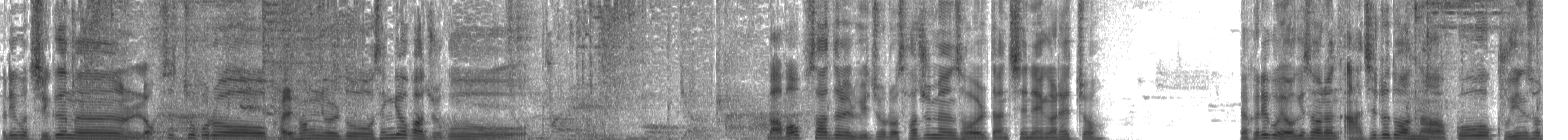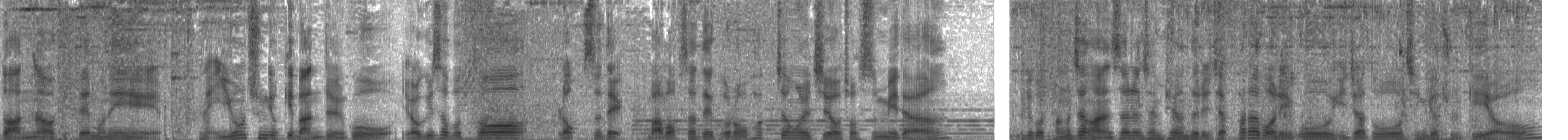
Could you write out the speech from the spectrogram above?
그리고 지금은 럭스 쪽으로 갈 확률도 생겨가지고 마법사들 위주로 사주면서 일단 진행을 했죠. 자 그리고 여기서는 아지르도 안 나왔고 구인소도 안 나왔기 때문에 그냥 이온 충격기 만들고 여기서부터 럭스 덱, 마법사 덱으로 확정을 지어줬습니다. 그리고 당장 안 쓰는 챔피언들 이제 팔아버리고 이자도 챙겨줄게요.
